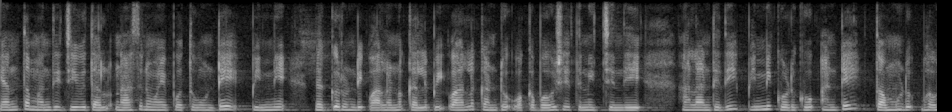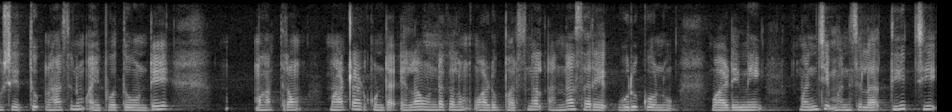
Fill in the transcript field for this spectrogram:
ఎంతమంది జీవితాలు నాశనం అయిపోతూ ఉంటే పిన్ని దగ్గరుండి వాళ్ళను కలిపి వాళ్ళకంటూ ఒక భవిష్యత్తునిచ్చింది. అలాంటిది పిన్ని కొడుకు అంటే తమ్ముడు భవిష్యత్తు నాశనం అయిపోతూ ఉంటే మాత్రం మాట్లాడుకుంటా ఎలా ఉండగలం? వాడు పర్సనల్ అన్నా సరే ఊరుకోను. వాడిని మంచి మనిషిలా తీర్చి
